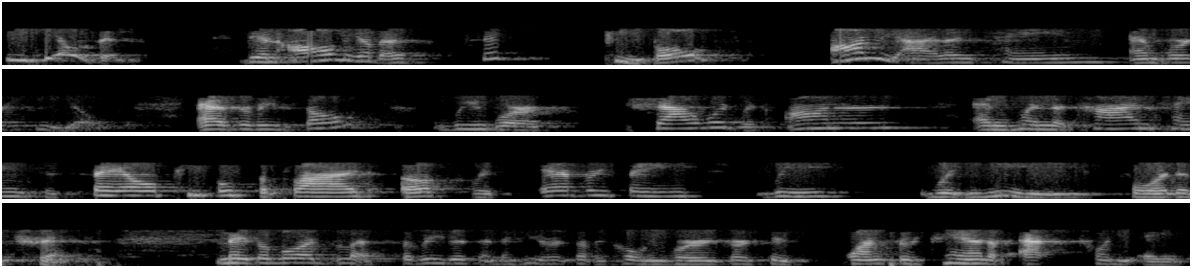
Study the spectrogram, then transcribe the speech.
he healed him. Then all the other sick people on the island came and were healed. As a result, we were showered with honors, and when the time came to sail, people supplied us with everything we would need for the trip. May the Lord bless the readers and the hearers of his holy word, verses 1 through 10 of Acts 28.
